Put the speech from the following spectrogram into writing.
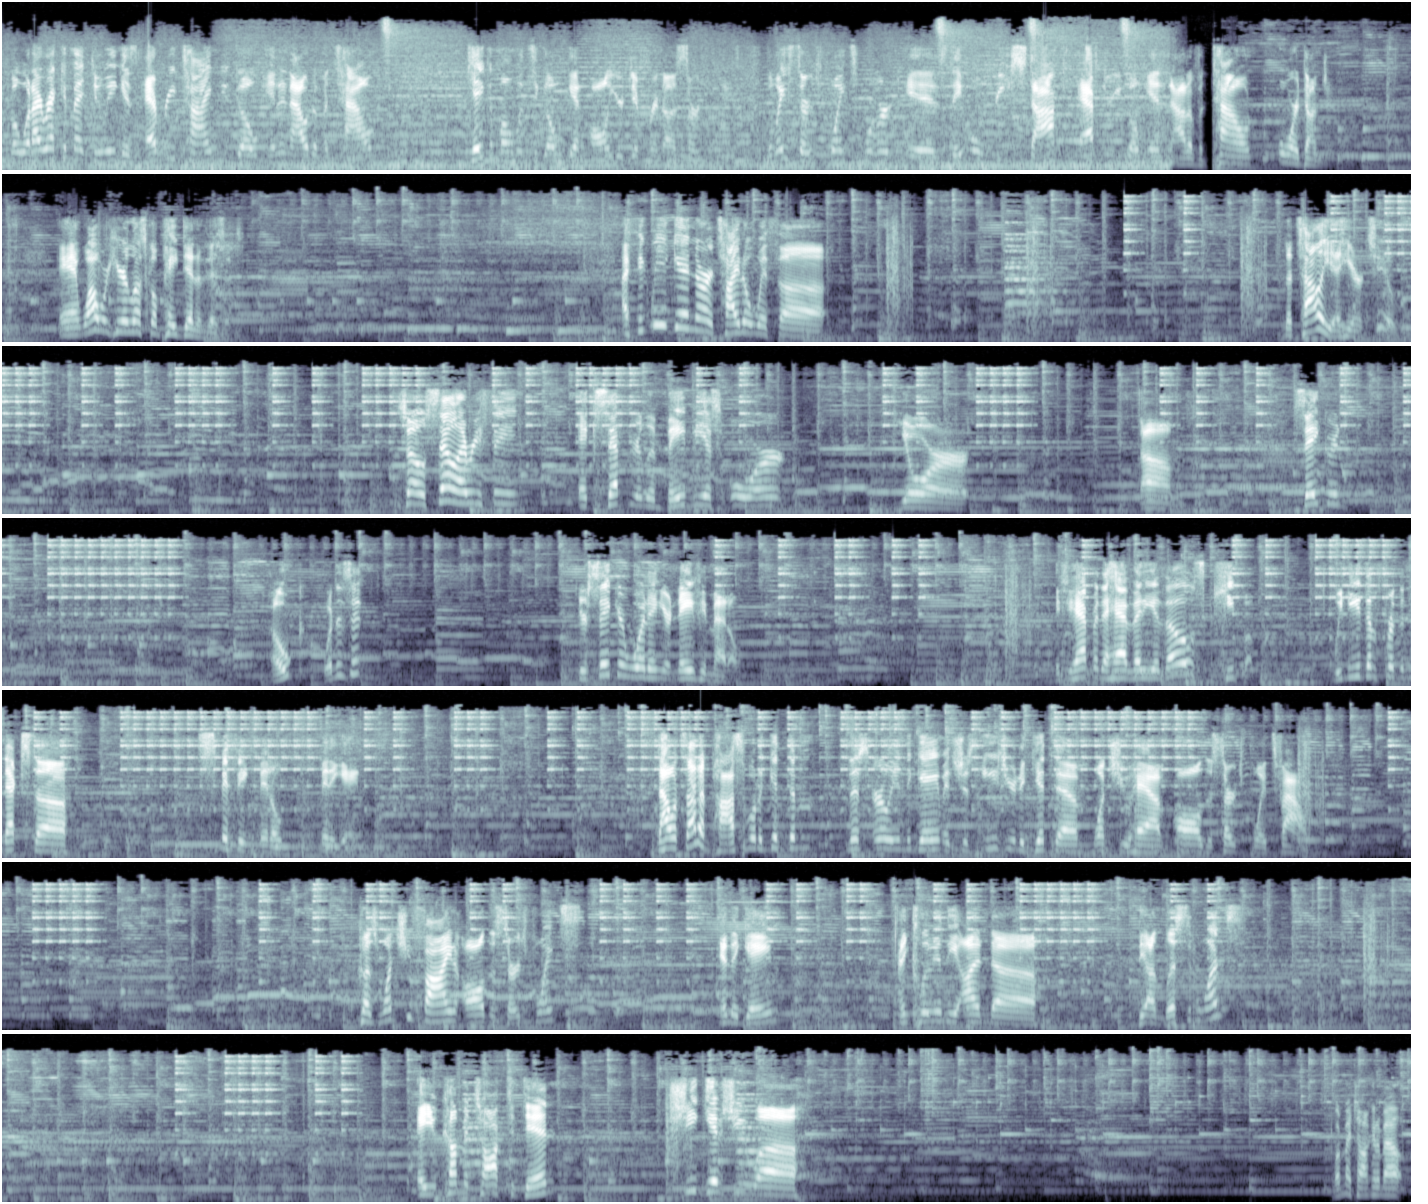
But what I recommend doing is every time you go in and out of a town, take a moment to go and get all your different uh, points. The way search points work is they will restock after you go in and out of a town or a dungeon. And while we're here, let's go pay Din a visit. I think we get in our title with uh, Natalia here too. So sell everything except your Libavius or your um, sacred oak. What is it? Your sacred wood and your navy metal. If you happen to have any of those, keep them. We need them for the next uh, smithing middle mini game. Now, it's not impossible to get them this early in the game. It's just easier to get them once you have all the search points found. Because once you find all the search points in the game, including the un uh, the unlisted ones, and you come and talk to Din, she gives you uh What am I talking about?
